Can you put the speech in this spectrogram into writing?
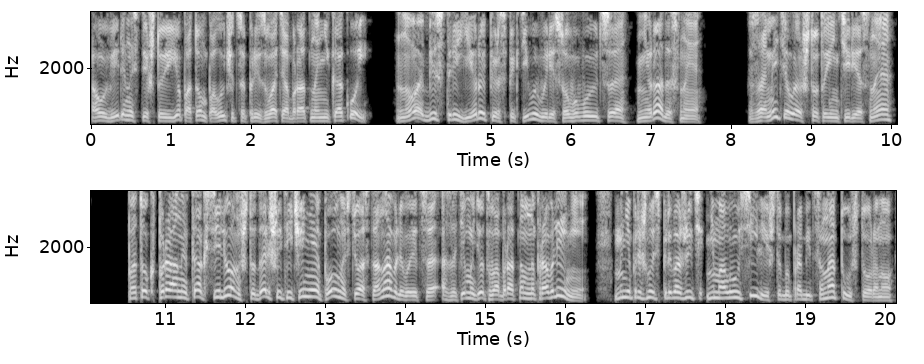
а уверенности, что ее потом получится призвать обратно никакой. Ну а без триеры перспективы вырисовываются нерадостные. Заметила что-то интересное? Поток праны так силен, что дальше течение полностью останавливается, а затем идет в обратном направлении. Мне пришлось приложить немало усилий, чтобы пробиться на ту сторону,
